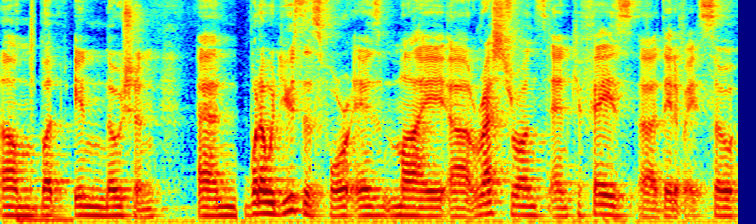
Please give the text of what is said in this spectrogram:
um, but in Notion. And what I would use this for is my uh, restaurants and cafes uh, database. So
